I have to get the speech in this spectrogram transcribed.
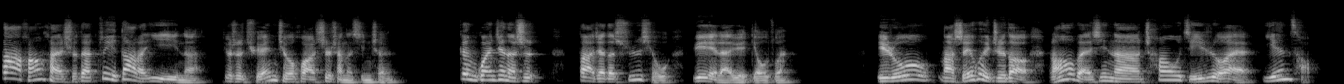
大航海时代最大的意义呢，就是全球化市场的形成。更关键的是，大家的需求越来越刁钻。比如，那谁会知道老百姓呢超级热爱烟草？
